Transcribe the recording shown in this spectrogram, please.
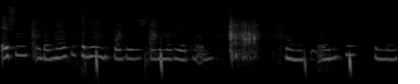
Essen und dann Herzen verlieren, bevor sie sich regeneriert haben. Komisch, einfach sinnlos.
